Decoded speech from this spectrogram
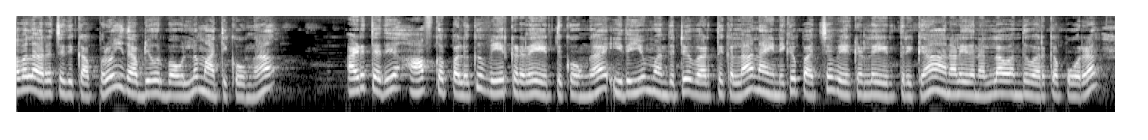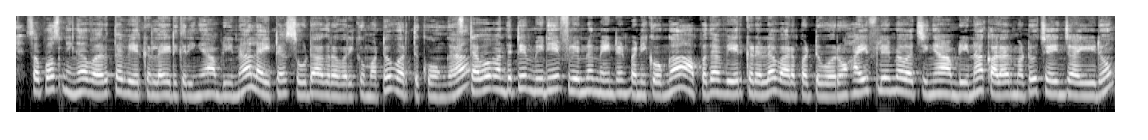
அவள் அரைச்சதுக்கப்புறம் இதை அப்படியே ஒரு பவுலில் மாற்றிக்கோங்க அடுத்தது ஹாஃப் கப் அளவுக்கு வேர்க்கடலை எடுத்துக்கோங்க. இதையும் வந்துட்டு வறுத்துக்கலாம். நான் இன்றைக்கி பச்சை வேர்க்கடலை எடுத்திருக்கேன். அதனால் இதை நல்லா வந்து வறுக்க போகிறேன் சப்போஸ் நீங்கள் வறுத்த வேர்க்கடலை எடுக்கிறீங்க அப்படின்னா லைட்டாக சூடாகிற வரைக்கும் மட்டும் வறுத்துக்கோங்க. ஸ்டவ் வந்துட்டு மீடியம் ஃப்ளேமில் மெயின்டைன் பண்ணிக்கோங்க. அப்போ தான் வேர்க்கடலை வரப்பட்டு வரும். ஹை ஃப்ளேமில் வச்சிங்க அப்படின்னா கலர் மட்டும் சேஞ்ச் ஆகிடும்.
